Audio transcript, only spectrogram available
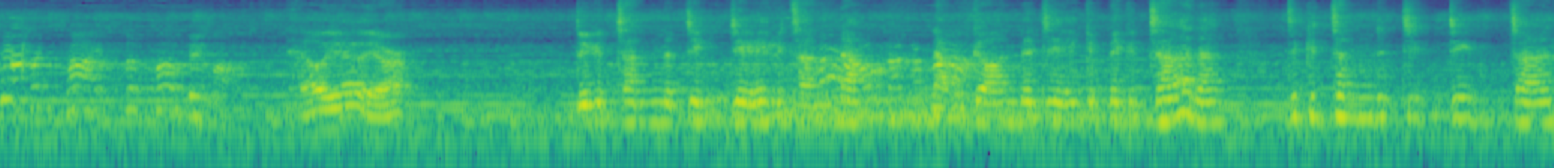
different types of Pokemon. Hell yeah, they are. Dig a ton, dig, dig a ton now. Now we're gonna dig a bigger ton. Dig a ton, dig, dig ton.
